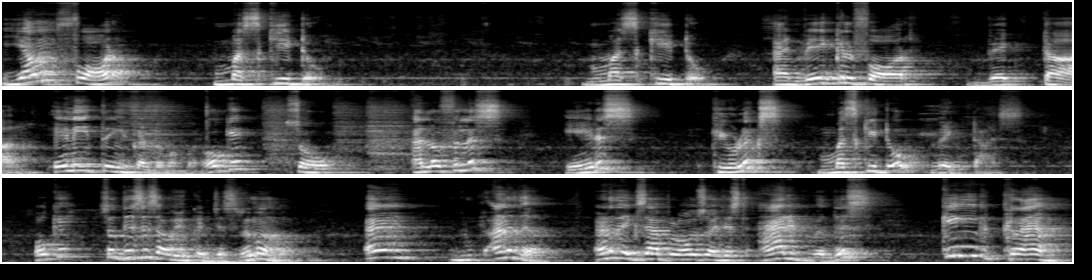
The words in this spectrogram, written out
m for mosquito. Mosquito. And vehicle for vector. Anything you can remember okay? So anopheles aedes culex mosquito vectors okay? So this is how you can just remember. And another another example also i just added with this. King crab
